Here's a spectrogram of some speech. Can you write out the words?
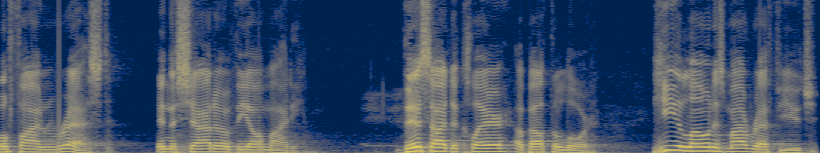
will find rest in the shadow of the Almighty. This I declare about the Lord. He alone is my refuge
